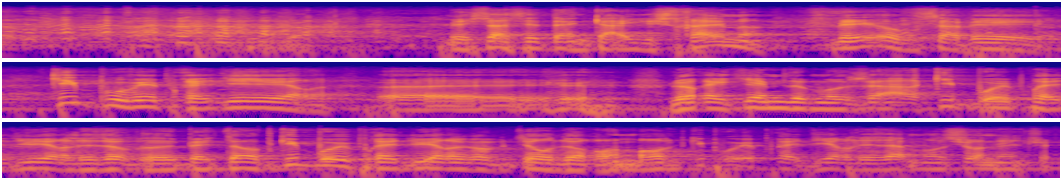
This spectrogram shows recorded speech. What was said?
Mais ça, c'est un cas extrême. Mais euh, vous savez, qui pouvait prédire euh, le requiem de Mozart? Qui pouvait prédire les œuvres de Beethoven? Qui pouvait prédire l'ouverture de Rembrandt? Qui pouvait prédire les inventions d'Einstein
